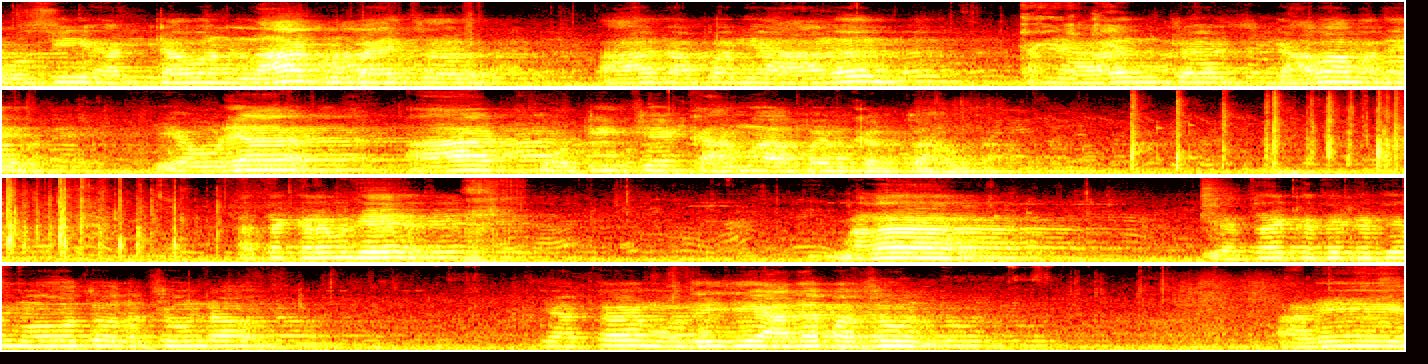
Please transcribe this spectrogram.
कोटी अठ्ठावन्न लाख रुपयाचं आज आपण या आळंद आणि आळंदच्या गावामध्ये एवढ्या आठ कोटीचे काम आपण करतो आहोत. आता खरं म्हणजे मला याचा कधी कधी मोह होतो लक्ष्मणराव. की आता मोदीजी आल्यापासून आणि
